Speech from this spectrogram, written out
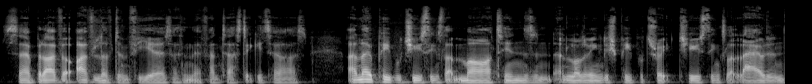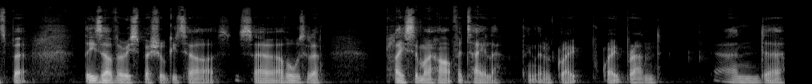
so. But I've I've loved them for years. I think they're fantastic guitars. I know people choose things like Martins, and, and a lot of English people choose things like Lowdens, but these are very special guitars. So I've always had a place in my heart for Taylor. I think they're a great great brand, and uh,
